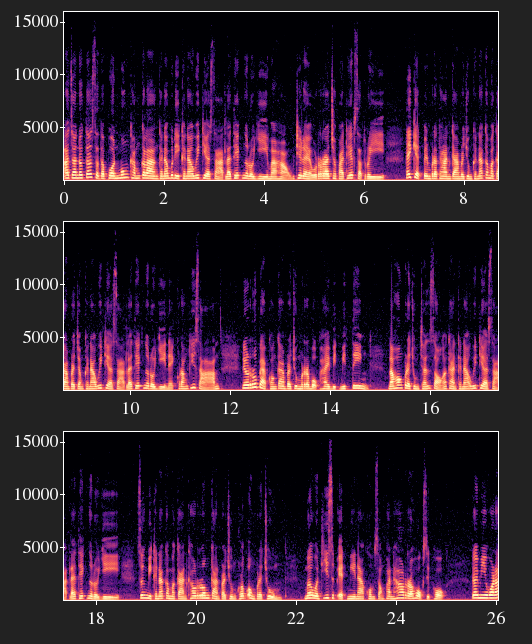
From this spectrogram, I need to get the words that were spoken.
อาจารย์ดรสัตพลมุ่งคำกลางคณะบดีคณะวิทยาศาสตร์และเทคโนโลยีมหาวิทยาลัยราชภัฏเทพสตรี ให้เกียรติเป็นประธานการประชุมคณะกรรมการประจำคณะวิทยาศาสตร์และเทคโนโลยีในครั้งที่ 3 ในรูปแบบของการประชุมระบบไฮบริดมิทติ้งณห้องประชุมชั้น 2 อาคารคณะวิทยาศาสตร์และเทคโนโลยี ซึ่งมีคณะกรรมการเข้าร่วมการประชุมครบองค์ประชุม เมื่อวันที่ 11 มีนาคม 2566 โดยมีวาระ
